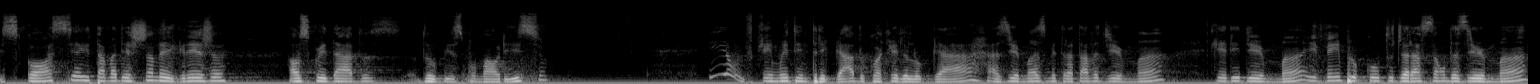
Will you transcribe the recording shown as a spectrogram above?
Escócia e estava deixando a igreja aos cuidados do bispo Maurício. E eu fiquei muito intrigado com aquele lugar. As irmãs me tratavam de irmã, querida irmã, e vem para o culto de oração das irmãs.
